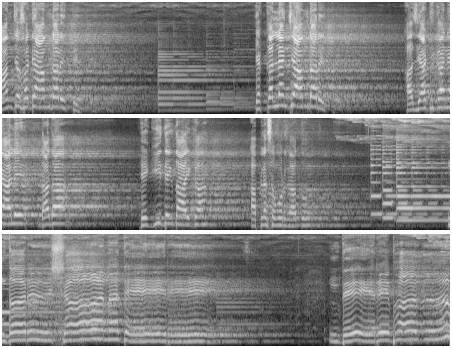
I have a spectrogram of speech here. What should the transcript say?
आमच्यासाठी आमदार आहेत ते. या कल्याणचे आमदार आहेत. आज या ठिकाणी आले. दादा हे गीत एकदा ऐका. आपल्यासमोर गातो. दर्शन दे रे. दे रे भगवंता.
